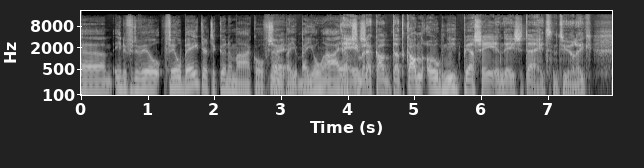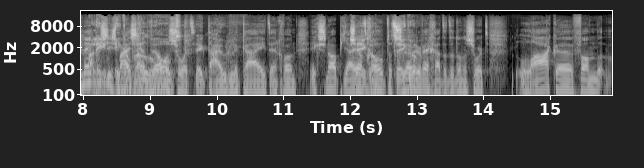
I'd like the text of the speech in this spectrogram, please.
Ehm, individueel veel beter te kunnen maken of zo. Bij, bij jong Ajax. Nee, maar dat kan, dat kan ook niet per se in deze tijd, natuurlijk. Nee, Alleen, precies. Maar hij schept wel een soort duidelijkheid. En gewoon, ik snap, jij had gehoopt dat Schreuder weggaat. Dat er dan een soort laken van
